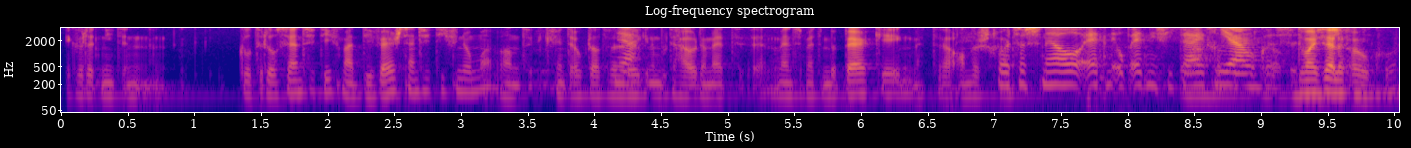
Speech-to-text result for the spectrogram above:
ik wil het niet een cultureel sensitief, maar divers sensitief noemen. Want ik vind ook dat we ja. rekening moeten houden met uh, mensen met een beperking, met uh, anders. Wordt zo snel etni op etniciteit ja. gefocust. Ja. Dat doe wij zelf ook hoor.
